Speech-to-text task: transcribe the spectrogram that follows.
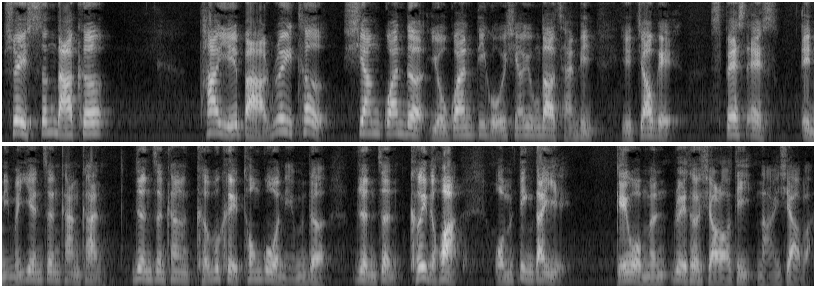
所以圣达科他也把瑞特相关的有关帝国卫星要用到的产品也交给 SpaceX，哎，你们验证看看，认证看看可不可以通过你们的认证，可以的话，我们订单也给我们瑞特小老弟拿一下吧。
